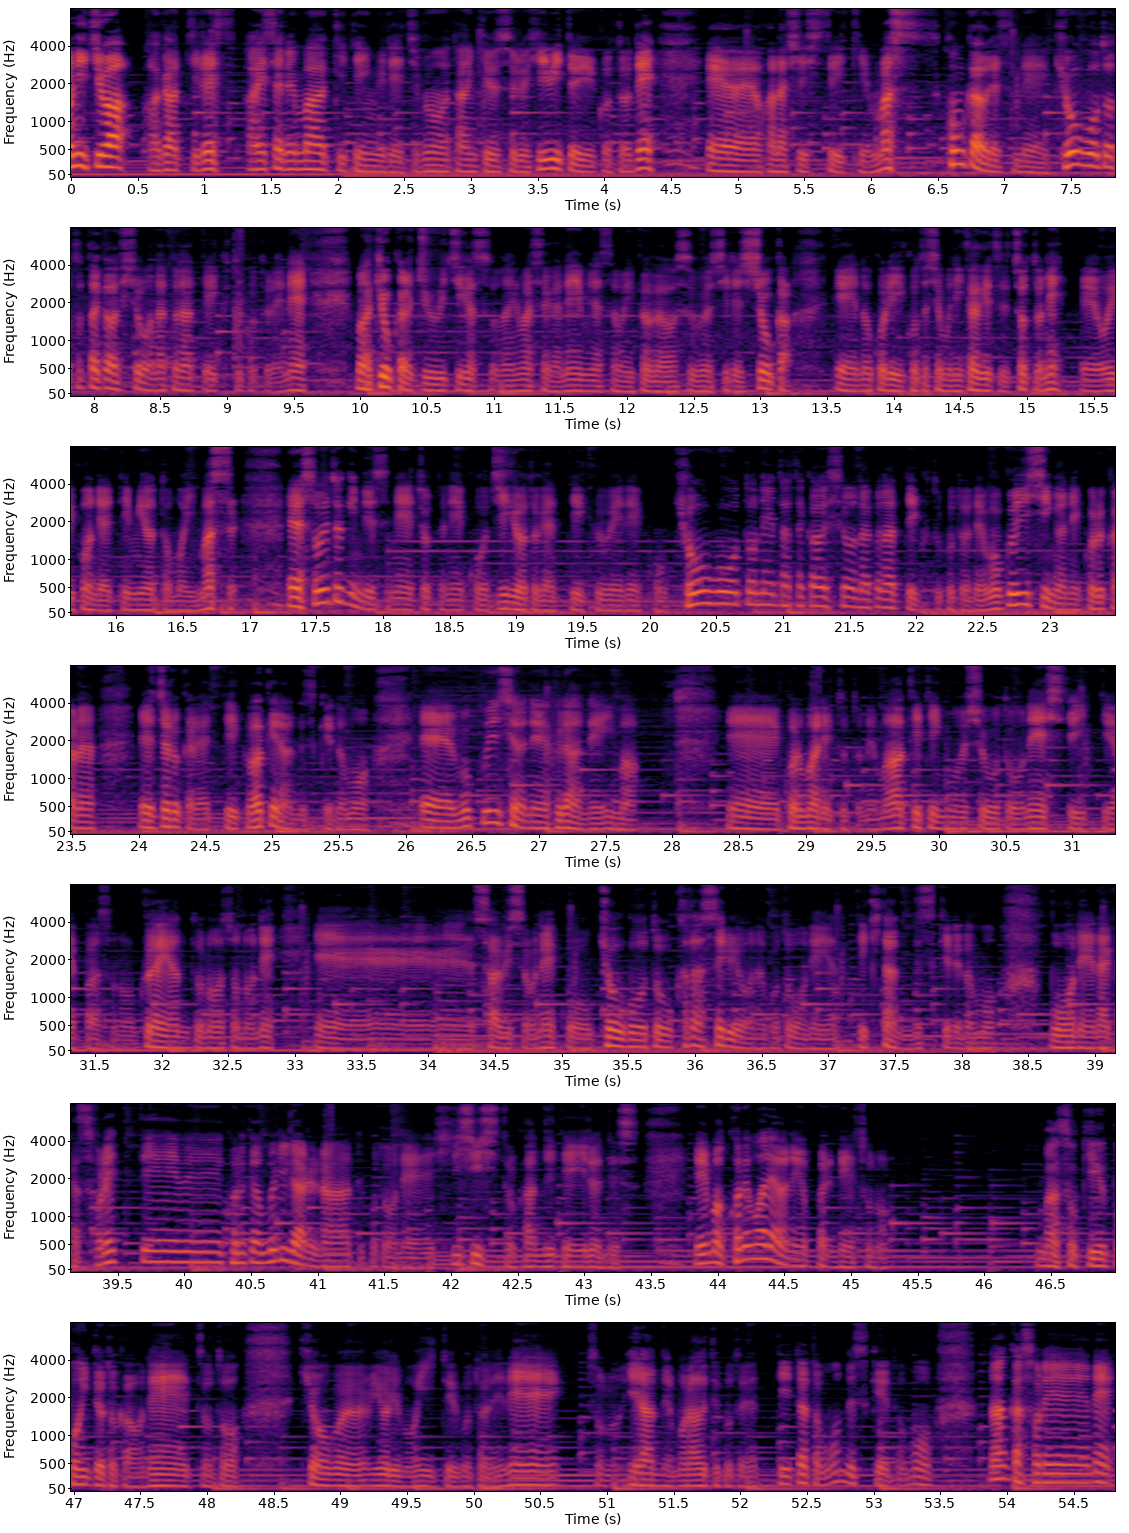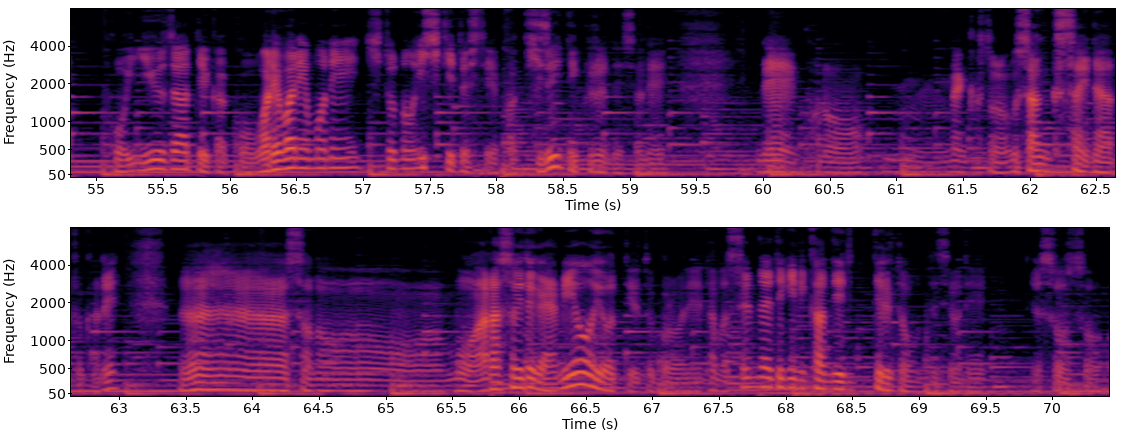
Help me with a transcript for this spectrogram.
こんにちは、あがっちです。愛されマーケティングで自分を探求する日々ということで、えー、お話ししていきます。今回はですね、競合と戦う必要はなくなっていくということでね、まあ今日から11月となりましたがね、皆さんはいかがお過ごしでしょうか。えー、残り今年も2ヶ月ちょっとね、えー、追い込んでやってみようと思います。えー、そういう時にですね、ちょっとね、こう事業とかやっていく上で、こう、競合とね、戦う必要はなくなっていくということで、僕自身がね、これから、えー、ゼロからやっていくわけなんですけども、えー、僕自身はね、普段ね、今、えー、これまでちょっとね、マーケティングの仕事をね、していって、やっぱそのクライアントのそのね、えー、サービスをね、こう、競合と勝たせるようなことをね、やってきたんですけれども、もうね、なんかそれって、これから無理があるなってことをね、ひしひしと感じているんです。えー、まあ、これまではね、やっぱりね、その、まあ、訴求ポイントとかをね、ちょっと、競合よりもいいということでね、その、選んでもらうってことをやっていたと思うんですけれども、なんかそれね、こう、ユーザーっていうか、こう、我々もね、人の意識としてやっぱ気づいてくるんですよね。ね、この、なんかその、うさんくさいなとかね、うーん、その、もう争いだからやめようよっていうところをね、多分潜在的に感じてると思うんですよね。そうそ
